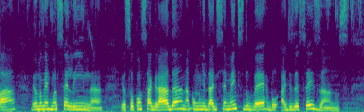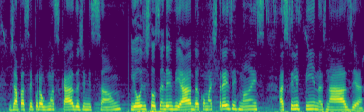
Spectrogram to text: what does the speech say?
Olá, meu nome é irmã Celina. Eu sou consagrada na comunidade Sementes do Verbo há 16 anos. Já passei por algumas casas de missão e hoje estou sendo enviada com mais três irmãs às Filipinas, na Ásia,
